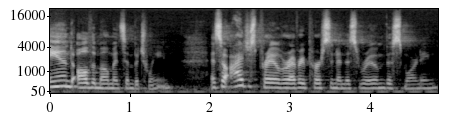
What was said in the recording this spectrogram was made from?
and all the moments in between. And so I just pray over every person in this room this morning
